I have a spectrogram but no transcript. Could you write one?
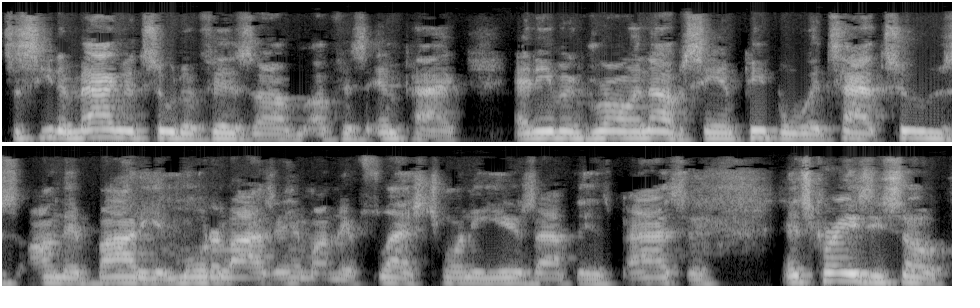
to see the magnitude of his um, of his impact. And even growing up seeing people with tattoos on their body immortalizing him on their flesh 20 years after his passing. It's crazy. So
